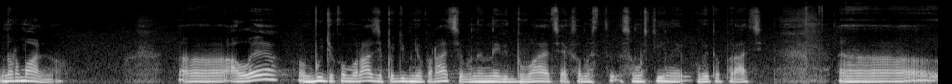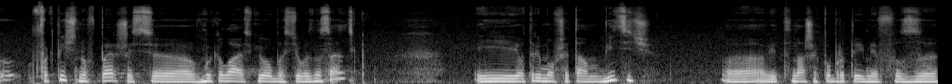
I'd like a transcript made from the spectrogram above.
нормально. Але в будь-якому разі подібні операції вони не відбуваються як самостійний вид операції. Е, Фактично, впершись е, в Миколаївській області Вознесенськ і отримавши там відсіч е, від наших побратимів з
